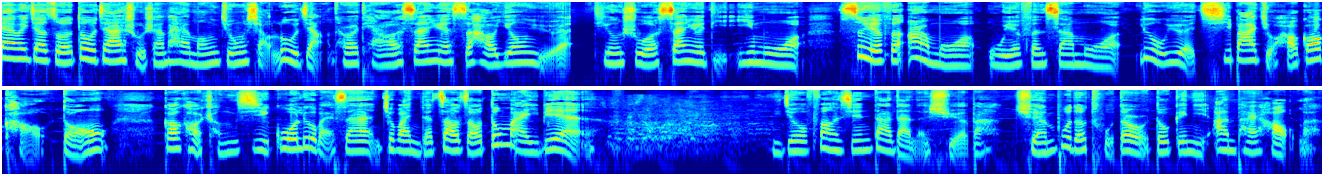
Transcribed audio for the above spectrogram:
下一位叫做豆家蜀山派萌囧小鹿酱，他说：“调三月四号英语，听说三月底一模，四月份二模，五月份三模，六月七八九号高考，懂？高考成绩过六百三，就把你的皂皂都买一遍，你就放心大胆的学吧，全部的土豆都给你安排好了。”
